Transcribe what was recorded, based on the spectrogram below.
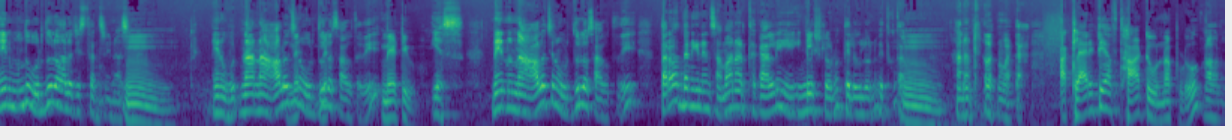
నేను ముందు ఉర్దూలో ఆలోచిస్తాను శ్రీనివాస్. నేను నా నా ఆలోచన ఉర్దూలో సాగుతుంది. నేటివ్ ఎస్ నేను నా ఆలోచన ఉర్దూలో సాగుతుంది. తర్వాత దానికి నేను సమానార్థకాల్ని ఇంగ్లీష్లోను తెలుగులోను వెతుకుతాను. అని అంటారు అనమాట ఆ క్లారిటీ ఆఫ్ థాట్ ఉన్నప్పుడు అవును.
